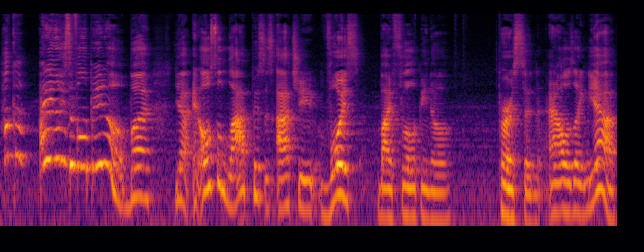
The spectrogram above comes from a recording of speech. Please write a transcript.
How come I didn't know he's a Filipino? But yeah, and also Lapis is actually voiced by Filipino person, and I was like, yeah.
